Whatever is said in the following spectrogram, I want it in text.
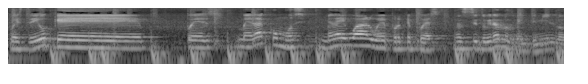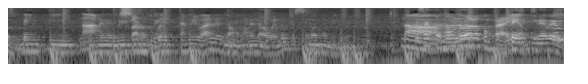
Pues te digo que pues me da como si- me da igual, güey, porque pues O sea, si tuvieras los 20 mil, los 20 no, mil baros, güey. 50 mil vales. No, mames, no, güey, no, pues 50 mil. No, Esa como no, no, lo compraría. 29, güey.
